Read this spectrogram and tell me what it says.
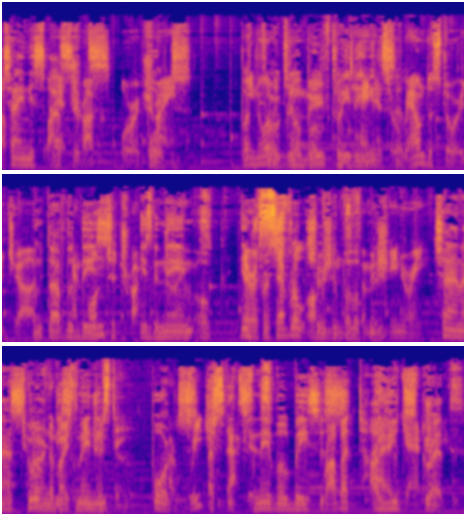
Chinese assets, or a train. ports, but in for order to move trading containers itself. around a storage yard On top of and this, onto trucks in the name trains, of there are several options for development, machinery. China has Two of the these most interesting ports are reach as its stackers, naval bases, rubber a huge gantries. threat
